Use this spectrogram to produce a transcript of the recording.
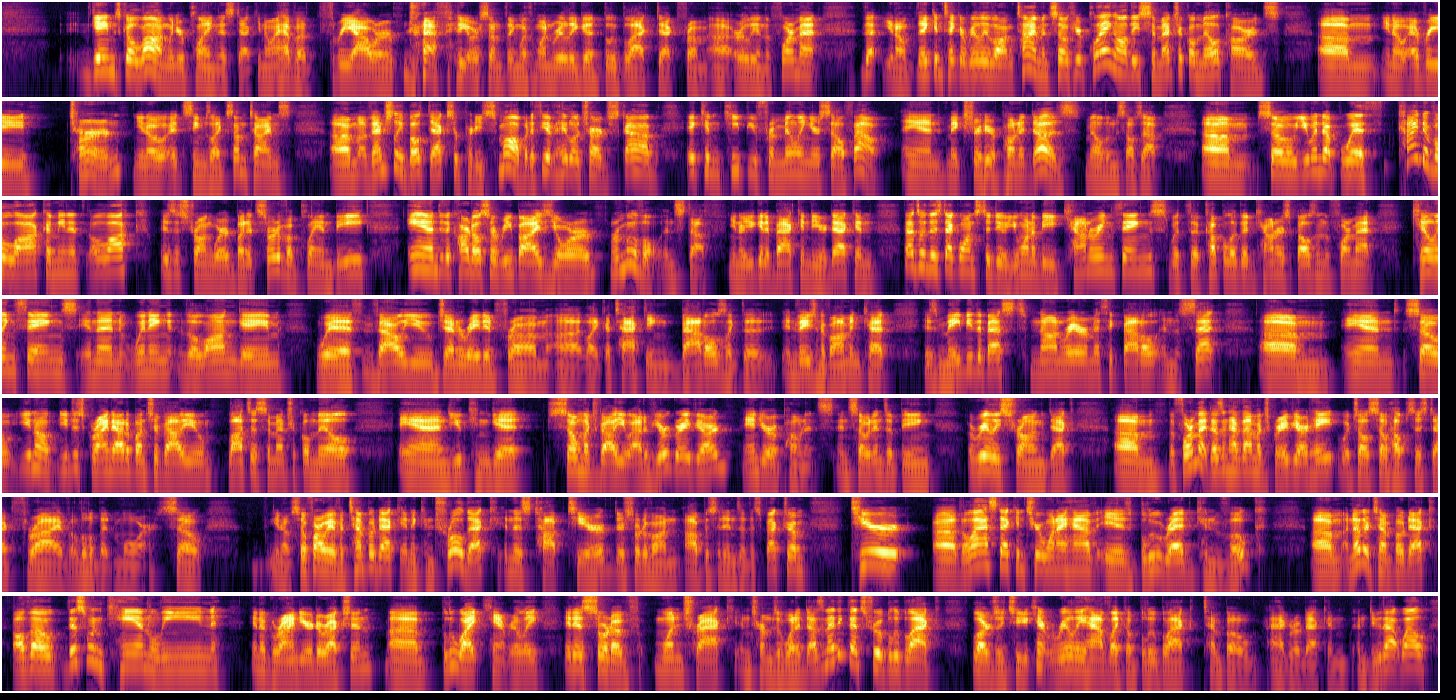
games go long when you're playing this deck. You know, I have a three hour draft video or something with one really good blue black deck from uh, early in the format that, you know, they can take a really long time. And so if you're playing all these symmetrical mill cards, um, you know, every turn, you know, it seems like sometimes. Um, eventually, both decks are pretty small, but if you have Halo Charge Skaab, it can keep you from milling yourself out and make sure your opponent does mill themselves out. Um, so you end up with kind of a lock. I mean, it, a lock is a strong word, but it's sort of a plan B. And the card also rebuys your removal and stuff. You know, you get it back into your deck, and that's what this deck wants to do. You want to be countering things with a couple of good counter spells in the format, killing things, and then winning the long game with value generated from uh, like attacking battles. Like the Invasion of Amonkhet is maybe the best non-rare mythic battle in the set. Um, and so, you know, you just grind out a bunch of value, lots of symmetrical mill, and you can get so much value out of your graveyard and your opponents. And so it ends up being a really strong deck. Um, the format doesn't have that much graveyard hate, which also helps this deck thrive a little bit more. So, you know, so far we have a tempo deck and a control deck in this top tier. They're sort of on opposite ends of the spectrum. Tier, uh, the last deck in tier one I have is blue red convoke. Um, another tempo deck, although this one can lean in a grindier direction. Uh, blue white can't really. It is sort of one track in terms of what it does, and I think that's true of blue black largely too. You can't really have like a blue black tempo aggro deck and, and do that well,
